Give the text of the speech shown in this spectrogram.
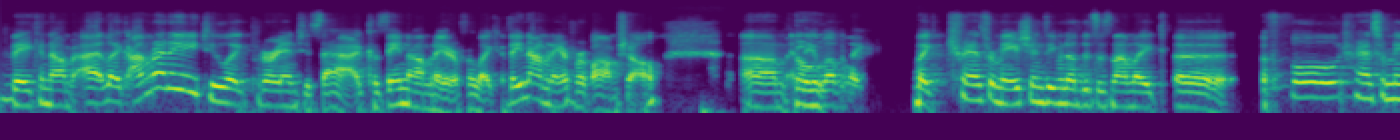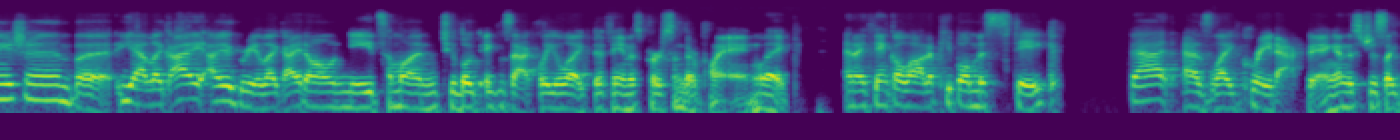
they can nominate. I, like I'm ready to like put her into SAG because they nominate her for like they nominate her for Bombshell, um, and so, they love like like transformations. Even though this is not like a a full transformation, but yeah, like I I agree. Like I don't need someone to look exactly like the famous person they're playing. Like, and I think a lot of people mistake that as like great acting, and it's just like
